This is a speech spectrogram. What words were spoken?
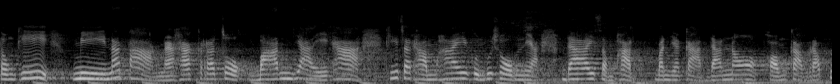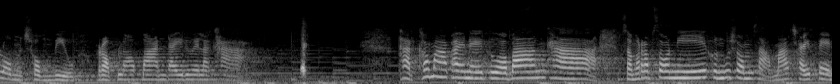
ตรงที่มีหน้าต่างนะคะ กระจกบานใหญ่ค่ะ ที่จะทำให้คุณผู้ชมเนี่ยได้สัมผัสบรรยากาศด้านนอก พร้อมกับรับลมชมวิว รอบๆบบ้านได้ด้วยละค่ะ ถัดเข้ามาภายในตัวบ้านค่ะสำหรับโซนนี้คุณผู้ชมสามารถใช้เป็น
